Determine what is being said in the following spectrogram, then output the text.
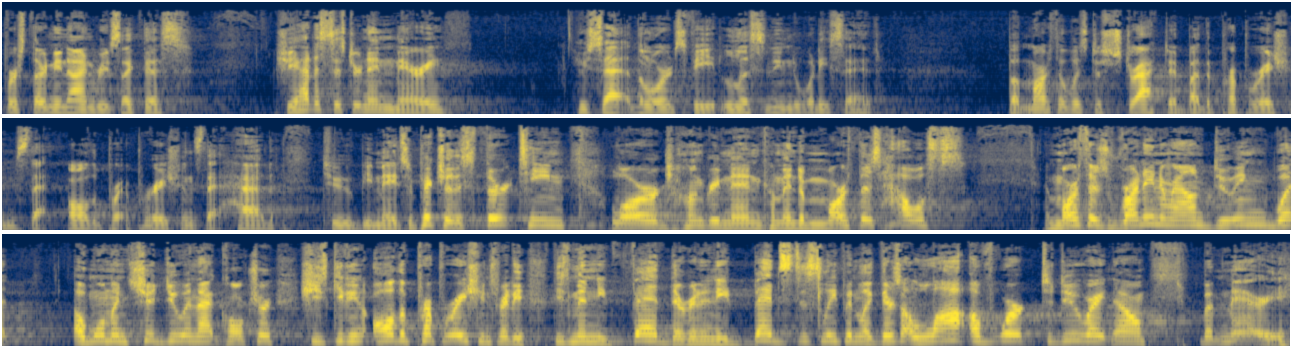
verse 39 reads like this She had a sister named Mary who sat at the Lord's feet listening to what he said. But Martha was distracted by the preparations that all the preparations that had to be made. So picture this 13 large hungry men come into Martha's house and Martha's running around doing what a woman should do in that culture. She's getting all the preparations ready. These men need fed. They're going to need beds to sleep in. Like there's a lot of work to do right now. But Mary,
